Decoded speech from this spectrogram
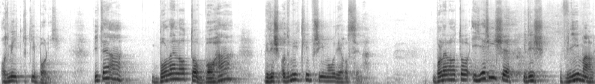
Odmítnutí bolí. Víte, a bolelo to Boha, když odmítli přijmout jeho syna. Bolelo to i Ježíše, když vnímal,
